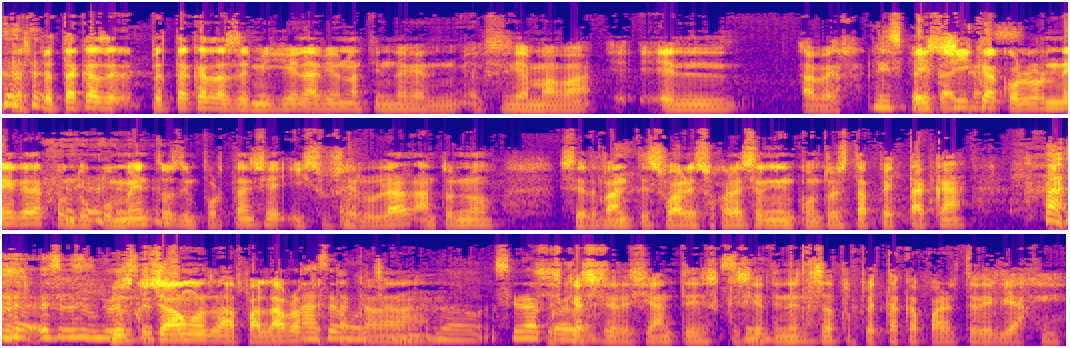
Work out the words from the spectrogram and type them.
Las petacas, de, petacas las de Miguel, había una tienda que se llamaba el... A ver, es chica, color negra, con documentos de importancia y su celular, Antonio Cervantes Suárez. Ojalá si alguien encontró esta petaca. Es no escuchábamos la palabra Hace petaca, no, sí me Si es que así se decía antes, que Sí. si ya tienes a tu petaca para irte de viaje.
